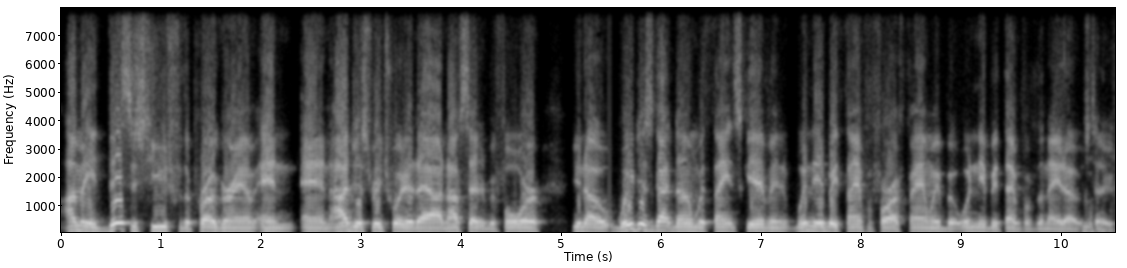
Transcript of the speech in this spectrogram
I mean, this is huge for the program and and I just retweeted out and I've said it before, you know, we just got done with Thanksgiving. We need to be thankful for our family, but we need to be thankful for the Nate Oats too.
